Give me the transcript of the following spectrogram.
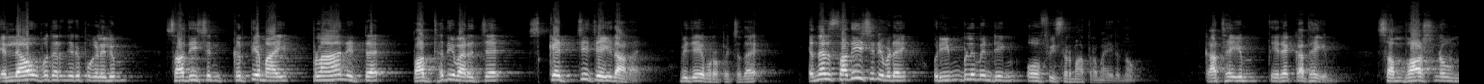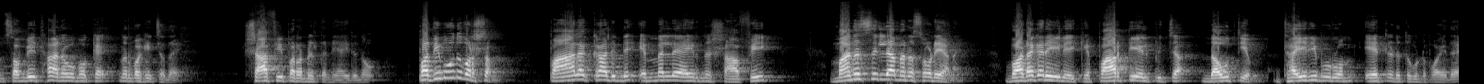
എല്ലാ ഉപതെരഞ്ഞെടുപ്പുകളിലും സതീശൻ കൃത്യമായി പ്ലാൻ ഇട്ട് പദ്ധതി വരച്ച് സ്കെച്ച് ചെയ്താണ് വിജയമുറപ്പിച്ചത്. എന്നാൽ സതീശൻ ഇവിടെ ഒരു ഇംപ്ലിമെന്റിംഗ് ഓഫീസർ മാത്രമായിരുന്നു. കഥയും തിരക്കഥയും സംഭാഷണവും സംവിധാനവും ഒക്കെ നിർവഹിച്ചത് ഷാഫി പറമ്പിൽ തന്നെയായിരുന്നു. പതിമൂന്ന് വർഷം പാലക്കാടിന്റെ എം എൽ എ ആയിരുന്ന ഷാഫി മനസ്സില്ല മനസ്സോടെയാണ് വടകരയിലേക്ക് പാർട്ടി ഏൽപ്പിച്ച ദൗത്യം ധൈര്യപൂർവം ഏറ്റെടുത്തുകൊണ്ട് പോയത്.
